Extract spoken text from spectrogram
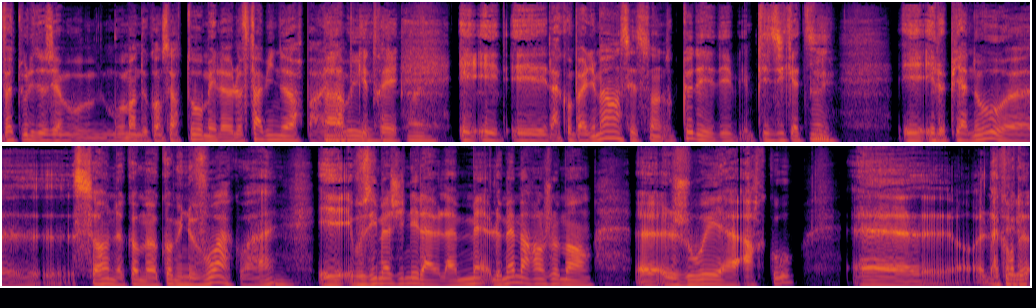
enfin tous les deuxièmes mouvements de concerto, mais le, le Fa mineur, par Ah exemple, qui est très... Et, et, et l'accompagnement, ce sont que des, des pizzicati. Et, et, le piano euh, sonne comme comme une voix, quoi. Hein. Mm. Et vous imaginez la, la, le même arrangement euh, joué à Arco. Euh, l'accord de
